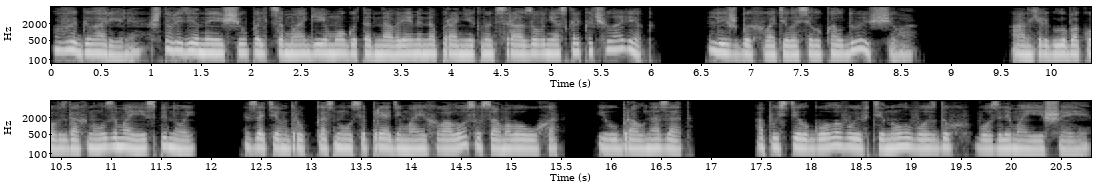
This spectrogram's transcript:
Вы говорили, что ледяные щупальца магии могут одновременно проникнуть сразу в несколько человек, лишь бы хватило силу колдующего. Анхель глубоко вздохнул за моей спиной, затем вдруг коснулся пряди моих волос у самого уха и убрал назад. Опустил голову и втянул воздух возле моей шеи.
